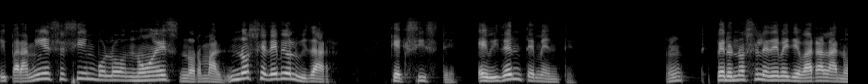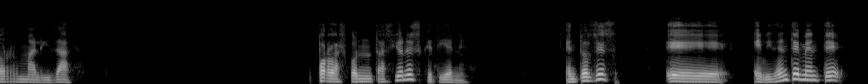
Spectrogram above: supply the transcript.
Y para mí ese símbolo no es normal. No se debe olvidar que existe, evidentemente, pero no se le debe llevar a la normalidad por las connotaciones que tiene. Entonces, eh, evidentemente,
